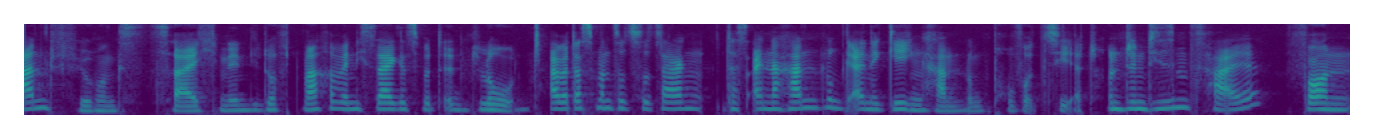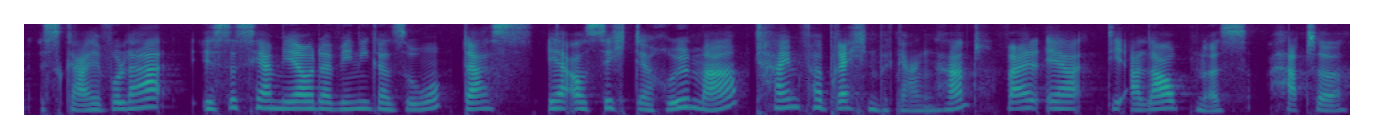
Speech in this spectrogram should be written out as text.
Anführungszeichen in die Luft mache, wenn ich sage, es wird entlohnt. Aber dass man sozusagen, dass eine Handlung eine Gegenhandlung provoziert. Und in diesem Fall von Skyvola ist es ja mehr oder weniger so, dass er aus Sicht der Römer kein Verbrechen begangen hat, weil er die Erlaubnis hatte,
